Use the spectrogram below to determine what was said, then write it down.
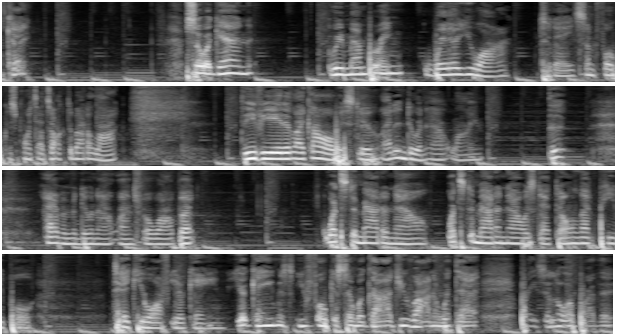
Okay? So again, remembering where you are today, some focus points I talked about a lot. Deviated like I always do. I didn't do an outline. I haven't been doing outlines for a while, but what's the matter now? What's the matter now is that don't let people take you off your game. Your game is you focusing with God, you riding with that. Praise the Lord, brother.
